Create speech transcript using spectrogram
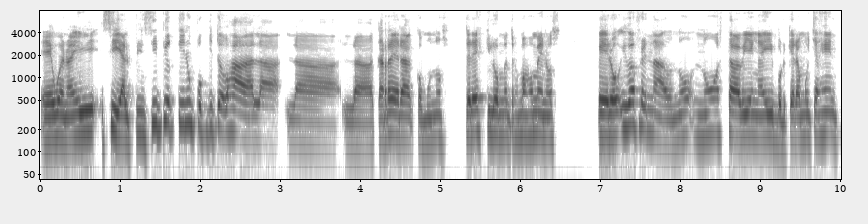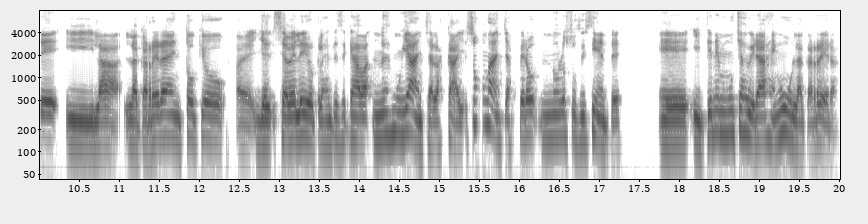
eh, bueno, ahí sí, al principio tiene un poquito de bajada la, la, la carrera, como unos 3 kilómetros más o menos, pero iba frenado, no, no estaba bien ahí porque era mucha gente y la, la carrera en Tokio, eh, se había leído que la gente se quejaba, no es muy ancha las calles, son anchas, pero no lo suficiente eh, y tienen muchas viradas en U la carrera.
